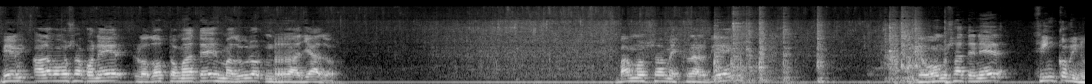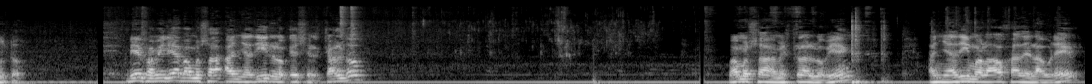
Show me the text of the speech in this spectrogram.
Bien, ahora vamos a poner los dos tomates maduros rallados. Vamos a mezclar bien. Lo vamos a tener 5 minutos. Bien familia, vamos a añadir lo que es el caldo. Vamos a mezclarlo bien. Añadimos la hoja de laurel.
